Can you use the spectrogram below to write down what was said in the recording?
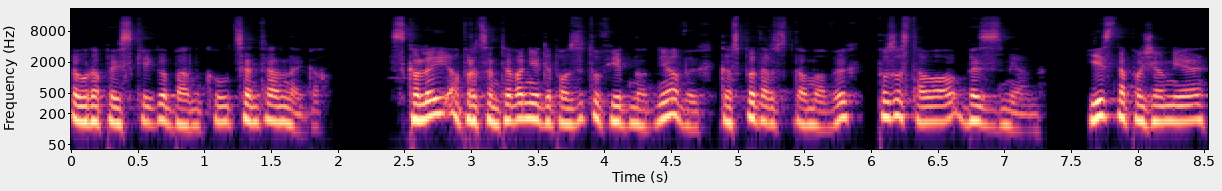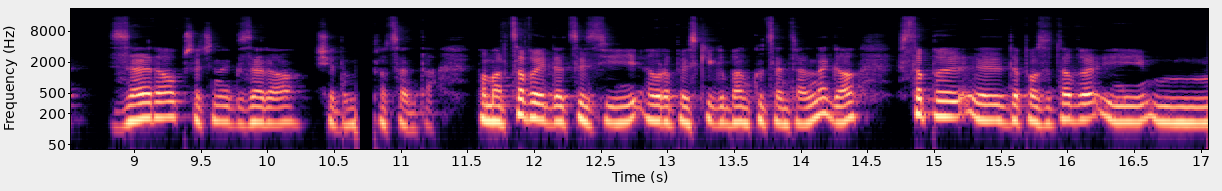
Europejskiego Banku Centralnego. Z kolei oprocentowanie depozytów jednodniowych gospodarstw domowych pozostało bez zmian. Jest na poziomie 0,07%. Po marcowej decyzji Europejskiego Banku Centralnego stopy y, depozytowe i mm,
